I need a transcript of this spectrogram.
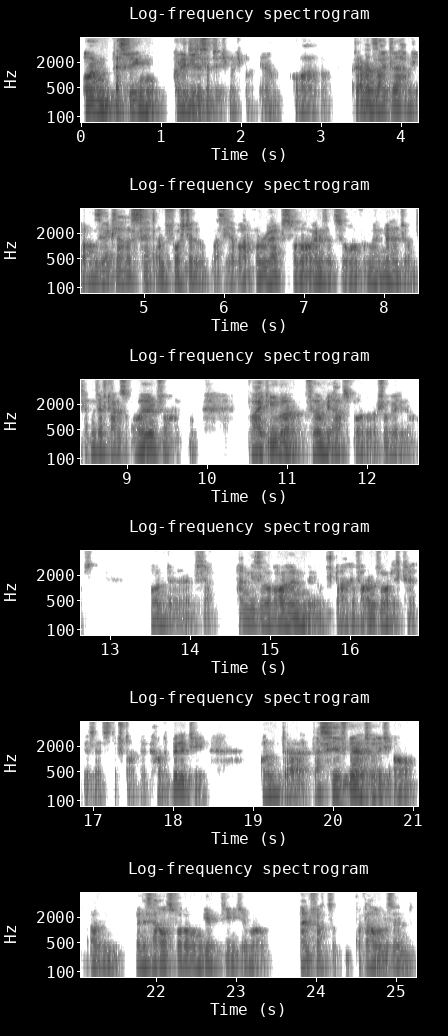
Und deswegen kollidiert es natürlich manchmal, ja. Aber auf der anderen Seite habe ich auch ein sehr klares Set an Vorstellungen, was ich erwarte von Raps, von der Organisation, von meinen Managern. Ich habe ein sehr starkes Rollenverhalten, weit über Firmen wie HubSpot oder Sugar hinaus. Und äh, ich habe an diese Rollen eine starke Verantwortlichkeit gesetzt, eine starke Accountability. Und äh, das hilft mir natürlich auch, ähm, wenn es Herausforderungen gibt, die nicht immer einfach zu verdauen sind,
